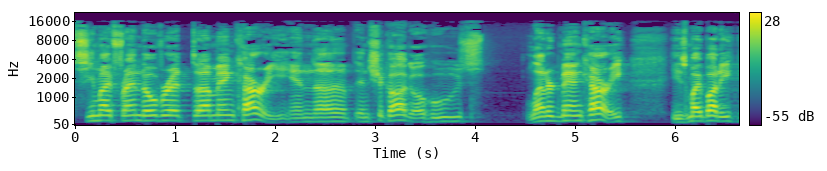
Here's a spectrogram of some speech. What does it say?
see my friend over at uh, Mancari in uh, in Chicago, who's Leonard Mancari. He's my buddy,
